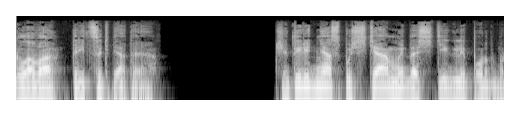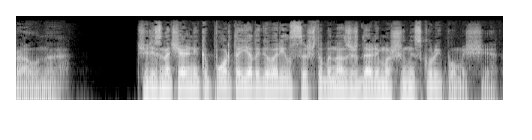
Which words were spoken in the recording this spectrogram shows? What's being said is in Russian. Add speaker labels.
Speaker 1: Глава тридцать пятая Четыре дня спустя мы достигли Порт-Брауна. Через начальника порта я договорился, чтобы нас ждали машины скорой помощи.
